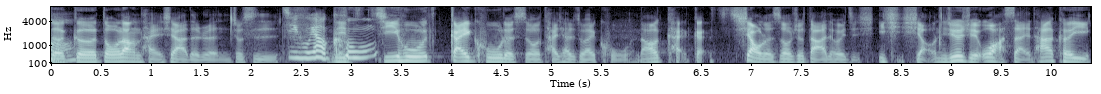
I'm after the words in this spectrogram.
的歌都让台下的人就是几乎要哭，几乎该哭的时候台下就都在哭，然后开该笑的时候就大家就会一起一起笑，你就会觉得哇塞，他可以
